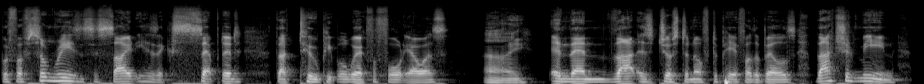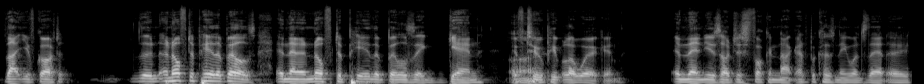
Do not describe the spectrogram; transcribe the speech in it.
But for some reason, society has accepted that two people work for forty hours Aye. and then that is just enough to pay for the bills. That should mean that you've got the, enough to pay the bills, and then enough to pay the bills again if two people are working, and then you are just fucking knackered because no one's there to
